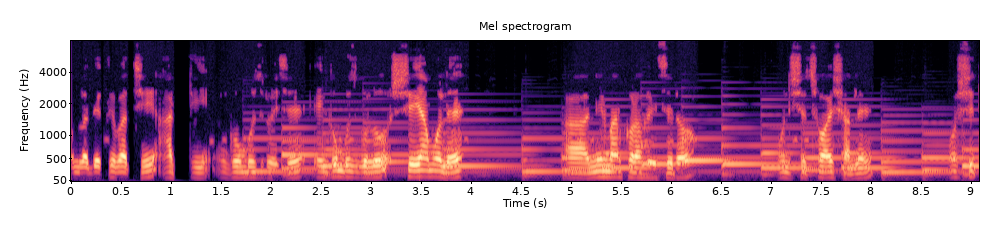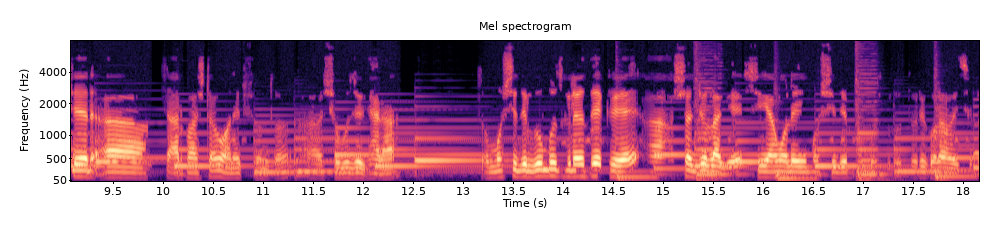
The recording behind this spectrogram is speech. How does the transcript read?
আমরা দেখতে পাচ্ছি আটটি গম্বুজ রয়েছে। এই গম্বুজগুলো সেই আমলে নির্মাণ করা হয়েছিল উনিশশো ছয় সালে। মসজিদের চারপাশটাও অনেক সুন্দর সবুজে ঘেরা। তো মসজিদের গম্বুজগুলো দেখে আশ্চর্য লাগে সেই আমলে এই মসজিদের গম্বুজগুলো তৈরি করা হয়েছিল।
